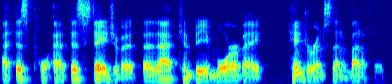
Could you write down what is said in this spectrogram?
at this point, at this stage of it, uh, that can be more of a hindrance than a benefit.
